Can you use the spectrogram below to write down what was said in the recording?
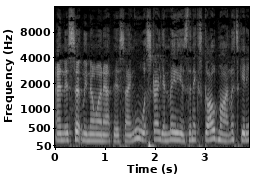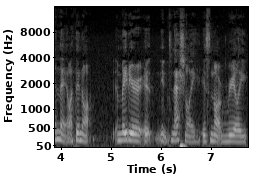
and there's certainly no one out there saying, "Oh, Australian media is the next gold mine. Let's get in there." Like they're not. Media internationally is not really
